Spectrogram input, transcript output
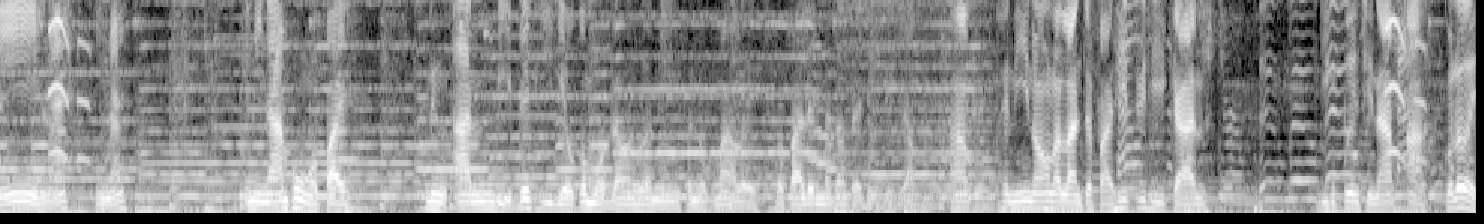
นี่เห็นไหมเห็นไหมมีน้ำพุ่งออกไปหนึ่งอันบีบได้ทีเดียวก็หมดแล้วเพื่อนๆนี่สนุกมากเลยป้าป้าเล่นมาตั้งแต่เด็กๆแล้วครับทีนี้น้องละลันจะสาธิตวิธีการยิงปืนฉีดน้ำอะก็เลย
